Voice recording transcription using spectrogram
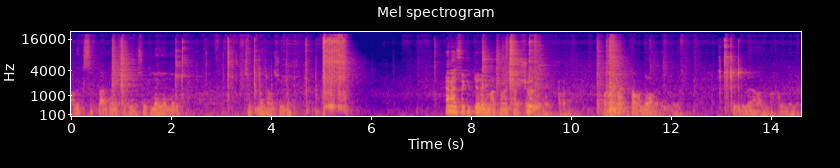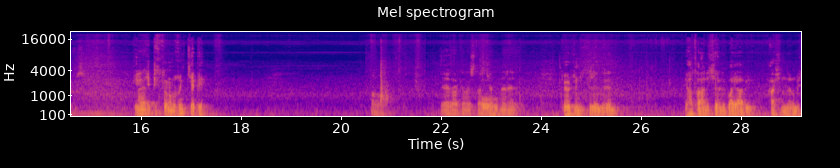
Abi kısıtlı arkadaşlar böyle sökülen yerleri çekmeye çalışıyorum. Hemen söküp gelelim arkadaşlar. Şu kapatmayın. Tamam devam edelim. Şöyle bir de alalım bakalım neler var. Birinci pistonumuzun kepi. Tamam. Evet arkadaşlar Oo. kepleri Dördüncü silindirin yatağın içerini bayağı bir aşındırmış,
